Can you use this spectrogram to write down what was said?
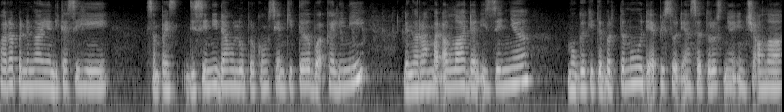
Para pendengar yang dikasihi, sampai di sini dahulu perkongsian kita buat kali ini. Dengan rahmat Allah dan izinnya, Moga kita bertemu di episod yang seterusnya insya-Allah.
